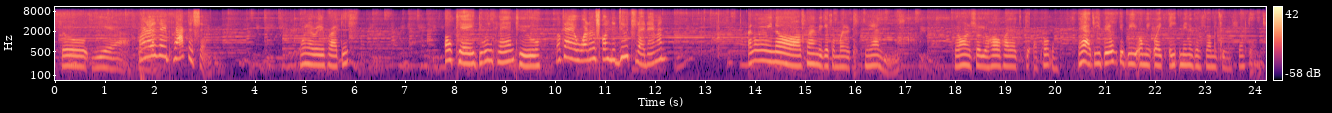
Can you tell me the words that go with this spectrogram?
So yeah. When are they practicing? Whenever they practice. Okay, doing plan two. Okay, what are you going to do today, Damon? I don't really know. I was trying to get some more candies. I want to show you how hard I to get my Pokemon. Yeah, these videos could be only like 8 minutes and something seconds.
